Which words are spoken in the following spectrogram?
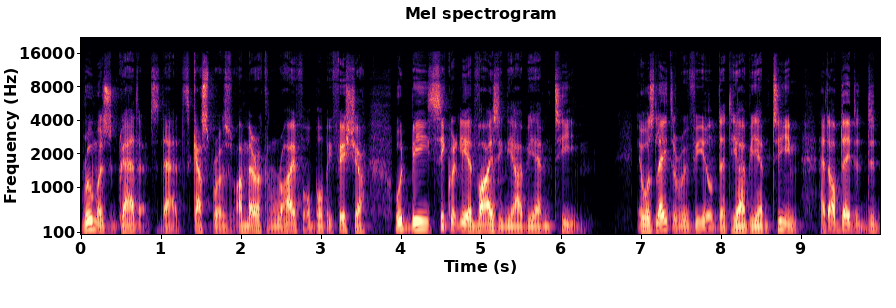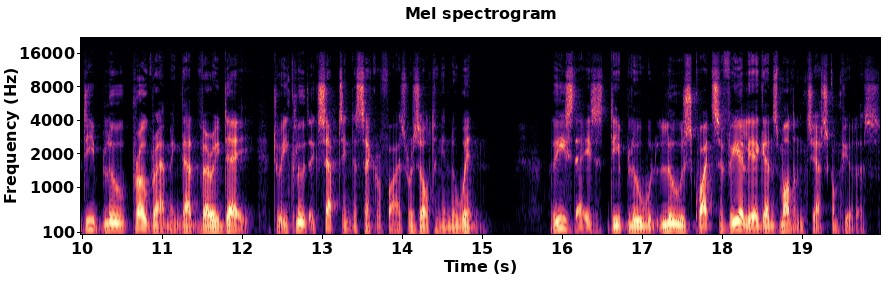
Rumors gathered that Kasparov's American rival, Bobby Fischer, would be secretly advising the IBM team. It was later revealed that the IBM team had updated the Deep Blue programming that very day to include accepting the sacrifice resulting in the win. These days, Deep Blue would lose quite severely against modern chess computers.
